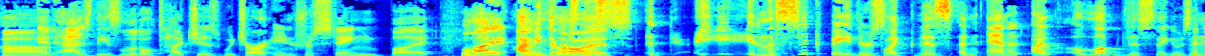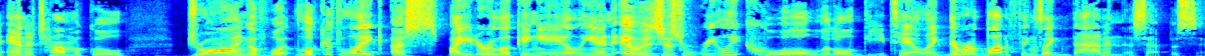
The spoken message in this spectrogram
Uh, it has these little touches which are interesting, but Well, I I, I, mean, there thought, was this uh, in the sick bay. There's like this an ana- I, I loved this thing. It was an anatomical drawing of what looked like a spider-looking alien. It was just really cool little detail. Like there were a lot of things like that in this episode.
